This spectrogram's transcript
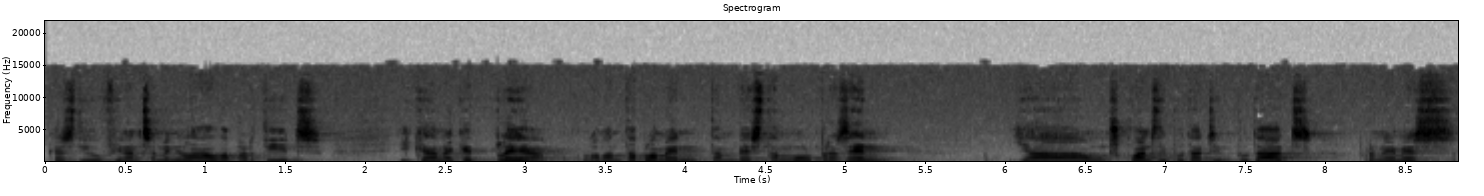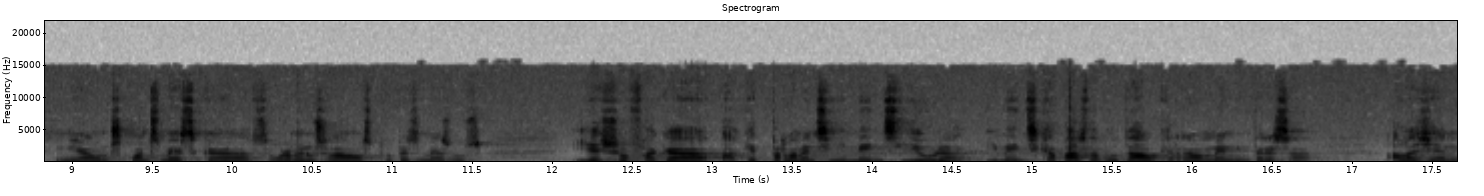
que es diu finançament il·legal de partits i que en aquest ple, lamentablement, també està molt present. Hi ha uns quants diputats imputats, però n'hi ha uns quants més que segurament ho seran els propers mesos i això fa que aquest Parlament sigui menys lliure i menys capaç de votar el que realment interessa a la gent,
